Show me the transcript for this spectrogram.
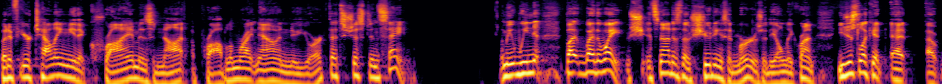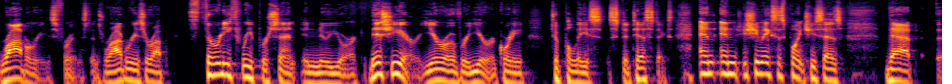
But if you're telling me that crime is not a problem right now in New York, that's just insane. I mean, we by, by the way, it's not as though shootings and murders are the only crime. You just look at, at, at robberies, for instance. Robberies are up 33% in New York this year, year over year, according to police statistics. And, and she makes this point. She says that uh,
